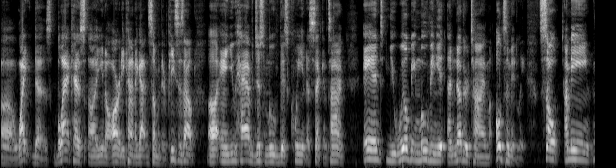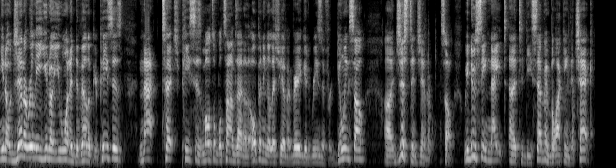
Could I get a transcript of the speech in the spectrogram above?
uh, white does. Black has, uh, you know, already kind of gotten some of their pieces out. Uh, and you have just moved this queen a second time and you will be moving it another time ultimately. So, I mean, you know, generally, you know, you want to develop your pieces, not touch pieces multiple times out of the opening unless you have a very good reason for doing so, uh, just in general. So, we do see knight uh, to d7 blocking the check.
